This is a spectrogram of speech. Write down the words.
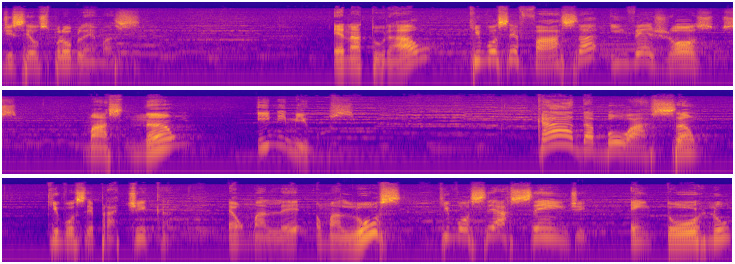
de seus problemas. É natural que você faça invejosos, mas não inimigos. Cada boa ação que você pratica é uma, uma luz que você acende em torno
